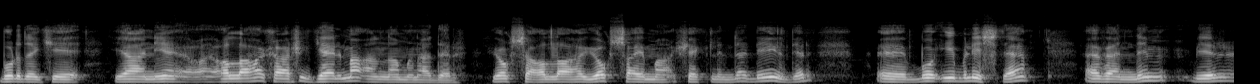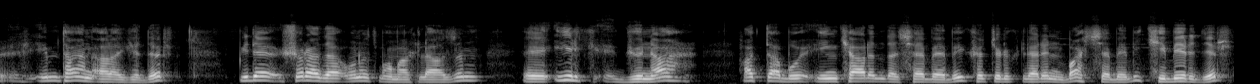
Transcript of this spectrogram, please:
buradaki yani Allah'a karşı gelme anlamınadır. Yoksa Allah'ı yok sayma şeklinde değildir. E, bu iblis de efendim bir imtihan aracıdır. Bir de şurada unutmamak lazım. E, ilk günah hatta bu inkarın da sebebi, kötülüklerin baş sebebi kibirdir.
